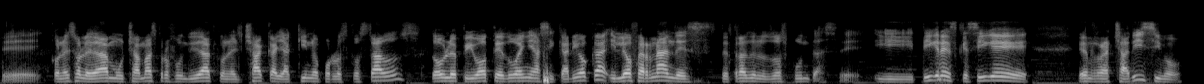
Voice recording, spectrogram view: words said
Eh, con eso le da mucha más profundidad con el Chaca y Aquino por los costados. Doble pivote Dueñas y Carioca. Y Leo Fernández detrás de los dos puntas. Eh, y Tigres que sigue enrachadísimo.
